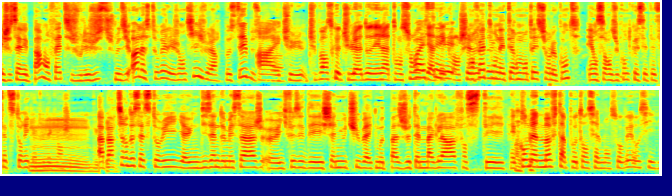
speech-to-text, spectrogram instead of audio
Et je savais pas, en fait. Je voulais juste, je me dis, oh, la story, elle est gentille, je vais la reposter. parce Ah, et tu, tu penses que tu lui as donné l'attention ouais, qui a déclenché En le fait, truc on était remonté sur le compte et on s'est rendu compte que c'était cette story qui a tout déclenché. Mmh, À partir de cette story, il y a une dizaine de messages. euh, il faisait des chaînes YouTube avec mot de passe Je t'aime Magla. Enfin, c'était. Et combien de meufs t'as potentiellement sauvé aussi?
